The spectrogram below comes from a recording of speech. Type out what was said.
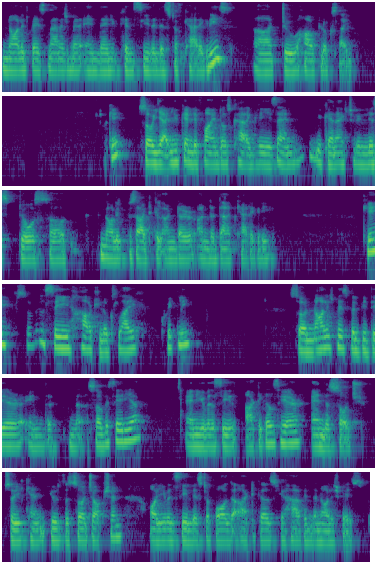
knowledge base management, and then you can see the list of categories uh, to how it looks like. Okay, so yeah, you can define those categories and you can actually list those uh, knowledge base article under, under that category. Okay, so we'll see how it looks like quickly. So knowledge base will be there in the, in the service area and you will see articles here and the search. So you can use the search option or you will see a list of all the articles you have in the knowledge base.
